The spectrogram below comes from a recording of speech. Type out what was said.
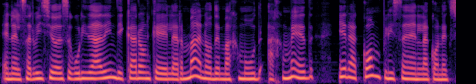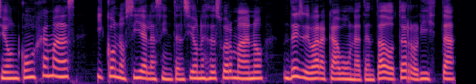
En el servicio de seguridad indicaron que el hermano de Mahmoud Ahmed era cómplice en la conexión con Hamas y conocía las intenciones de su hermano de llevar a cabo un atentado terrorista,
